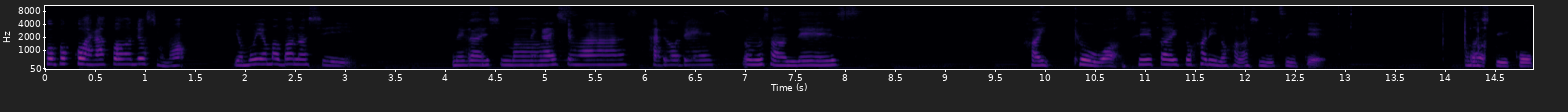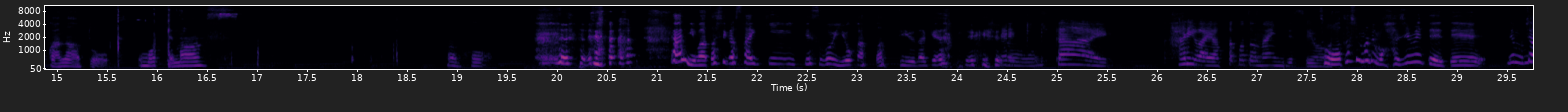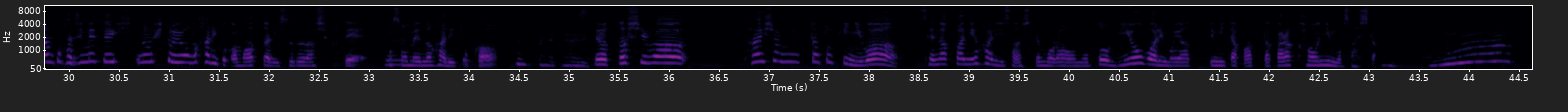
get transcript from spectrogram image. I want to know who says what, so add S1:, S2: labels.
S1: こぼこアラフォー女子の
S2: よもやま話、お願いします。
S1: お願いします。春尾です。
S2: のむさんです。はい、今日は生態と針の話について話していこうかなと思ってます。
S1: ほうほ
S2: 単に私が最近行ってすごい良かったっていうだけなんだけれども
S1: 聞。きたい。針はやったことないんですよ。
S2: そう、私もでも初めてで、でもちゃんと初めての人用の針とかもあったりするらしくて、
S1: うん
S2: 細めの針とか。
S1: うんうんうん。
S2: で私は最初に行った時には背中に針刺してもらうのと美容針もやってみたかったから顔にも刺した
S1: うーん。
